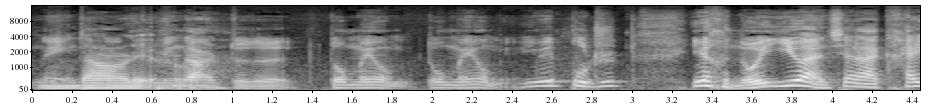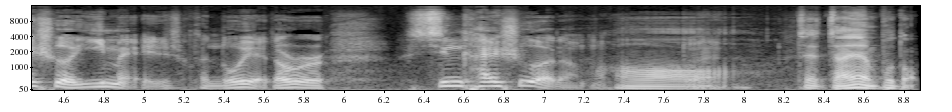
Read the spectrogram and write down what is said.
名单里是吧名单对对都没有都没有，因为不知因为很多医院现在开设医美很多也都是新开设的嘛。哦，这咱也不懂，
